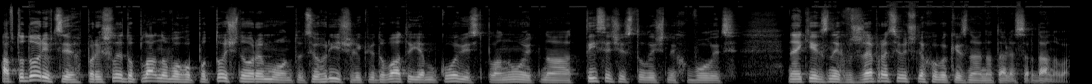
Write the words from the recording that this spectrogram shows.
Автодорівці перейшли до планового поточного ремонту. Цьогоріч ліквідувати ямковість планують на тисячі столичних вулиць. На яких з них вже працюють шляховики, знає Наталя Сарданова.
